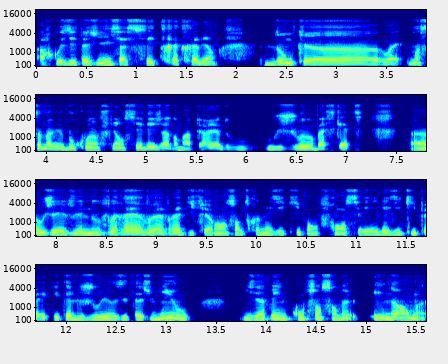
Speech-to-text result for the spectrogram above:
Alors qu'aux États-Unis, ça se fait très très bien. Donc, euh, ouais, moi, ça m'avait beaucoup influencé déjà dans ma période où, je jouais au basket, euh, où j'avais vu une vraie, vraie, vraie différence entre mes équipes en France et les équipes avec lesquelles je jouais aux États-Unis, où ils avaient une confiance en eux énorme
